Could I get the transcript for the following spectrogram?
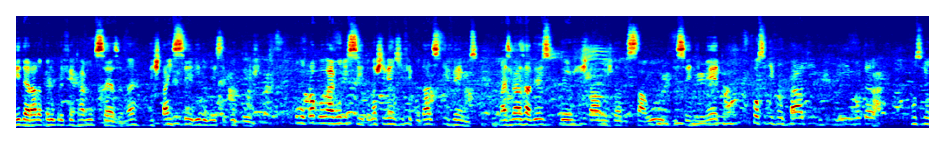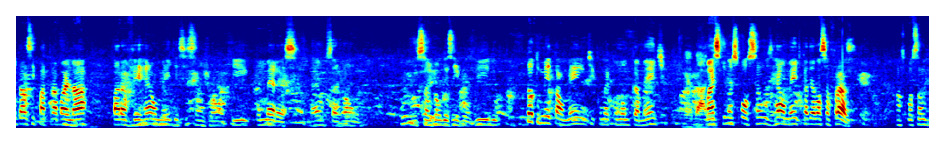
liderada pelo prefeito Raimundo César, né? de estar inserido nesse contexto. Como o próprio Raimundo cita, nós tivemos dificuldades, tivemos, mas graças a Deus, Deus está nos dando saúde, discernimento, força de vontade e muita de vontade assim, para trabalhar, para ver realmente esse São João aqui como merece. Né? Um São João um São João desenvolvido, tanto mentalmente como economicamente, Verdade. mas que nós possamos realmente, cadê a nossa frase? Nós possamos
